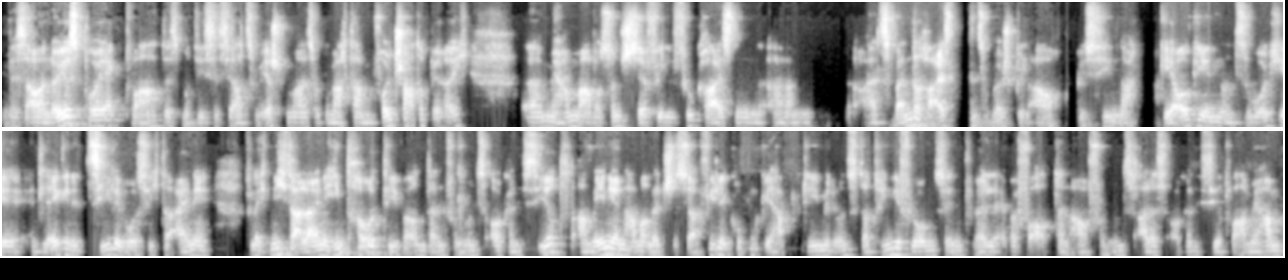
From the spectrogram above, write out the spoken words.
das auch ein neues Projekt war, das wir dieses Jahr zum ersten Mal so gemacht haben im Vollcharterbereich. Ähm, wir haben aber sonst sehr viele Flugreisen als Wanderreisen zum Beispiel auch bis hin nach Georgien und solche entlegene Ziele, wo sich der eine vielleicht nicht alleine hintraut, die werden dann von uns organisiert. Armenien haben wir letztes Jahr viele Gruppen gehabt, die mit uns dorthin geflogen sind, weil eben vor Ort dann auch von uns alles organisiert war. Wir haben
